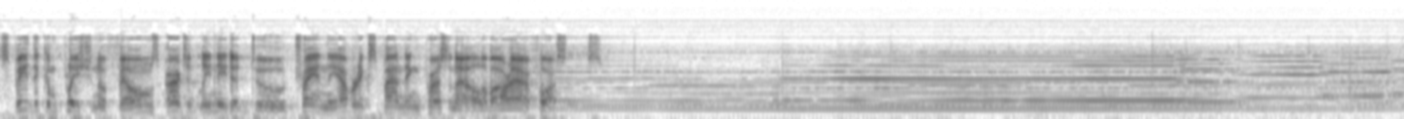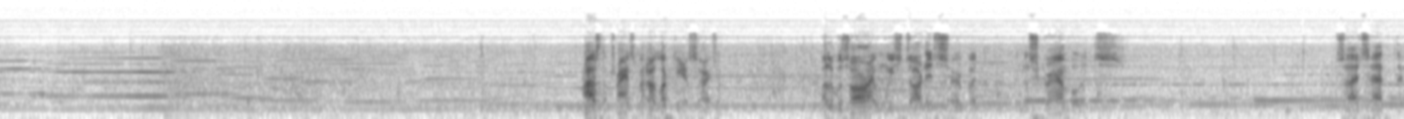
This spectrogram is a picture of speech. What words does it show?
Speed the completion of films urgently needed to train the ever expanding personnel of our air forces. How's the transmitter look to you, Sergeant? Well, it was all right when we started, sir, but in the scramble, it's. Besides that, the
